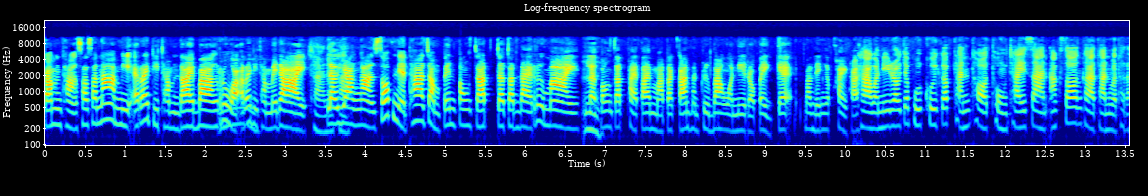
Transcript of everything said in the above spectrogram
กรรมทางศาสนามีอะไรที่ทำได้บ้างหรือว่าอะไรที่ทำไม่ได้ใช่แล้วแล้วค่ะอย่างงานศพเนี่ยถ้าจำเป็นต้องจัดจะจัดได้หรือไม่อืมและต้องจัดภายใต้มาตรการพันธุ์พืชบ้างวันนี้เราไปแกะประเด็นกับใครคะค่ะ วันนี้เราจะพูดคุยกับทันทอธงชัยสารอักษรค่ะทันวัฒน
